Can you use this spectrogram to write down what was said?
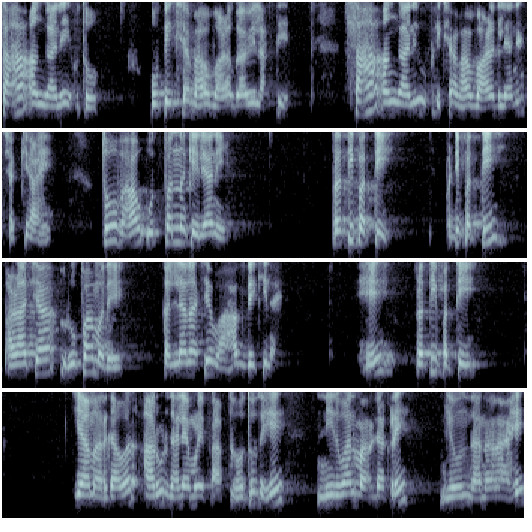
सहा अंगाने होतो. उपेक्षा भाव बाळगावे लागते. सहा अंगाने उपेक्षा भाव बाळगल्याने शक्य आहे. तो भाव उत्पन्न केल्याने प्रतिपत्ती पटिपत्ती फळाच्या रूपामध्ये कल्याणाचे वाहक देखील आहे. हे प्रतिपत्ती या मार्गावर आरूढ झाल्यामुळे प्राप्त होतो हे निर्वाण मार्गाकडे घेऊन जाणार आहे.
